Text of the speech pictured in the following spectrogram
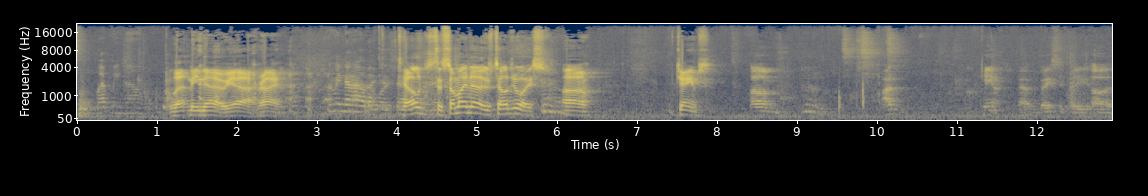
Let me know. Let me know. Yeah, right. Let me know how that works out. Tell so somebody knows. Tell Joyce. Uh, James. Um, I can't. Uh, basically, uh,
